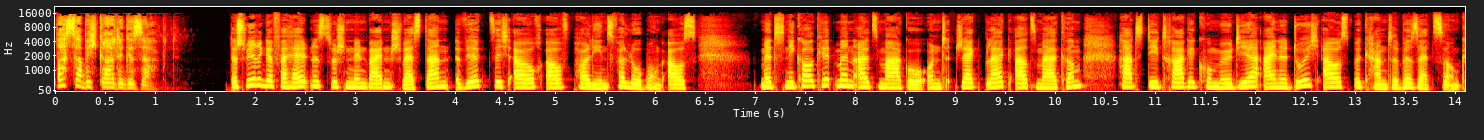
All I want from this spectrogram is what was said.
was habe ich gerade gesagt? Das schwierige Verhältnis zwischen den beiden Schwestern wirkt sich auch auf Paulines Verlobung aus. Mit Nicole Kidman als Margot und Jack Black als Malcolm hat die Tragikomödie eine durchaus bekannte Besetzung.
